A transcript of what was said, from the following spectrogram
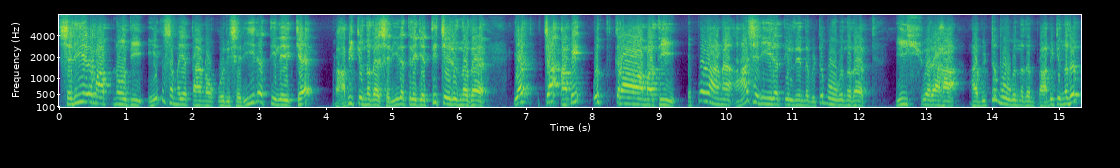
ശരീരമാപ്നോതി ഏത് സമയത്താണോ ഒരു ശരീരത്തിലേക്ക് പ്രാപിക്കുന്നത് ശരീരത്തിലേക്ക് എത്തിച്ചേരുന്നത് അപി ഉത്ക്രാമതി. എപ്പോഴാണ് ആ ശരീരത്തിൽ നിന്ന് വിട്ടുപോകുന്നത്? ഈശ്വര ആ വിട്ടുപോകുന്നതും പ്രാപിക്കുന്നതും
